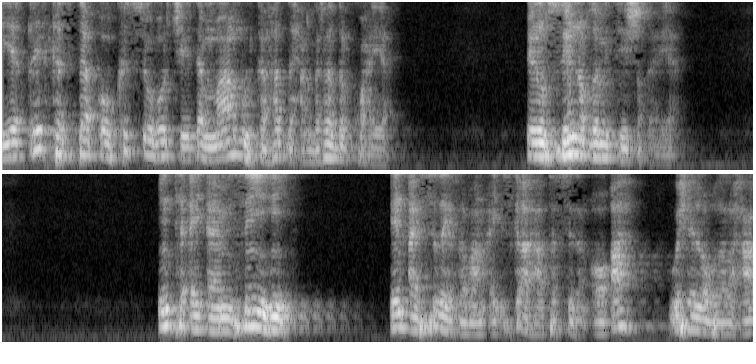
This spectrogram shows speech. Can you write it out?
iyo cid kasta oo ka soo horjeeda maamulka hadda xaqdarrada dalka ku haya inuu sii noqdo mid sii shaqeeya. Inta ay aaminsan yihiin in ay siday rabaan ay iska ahaato sidan oo ah wixii la wada lahaa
